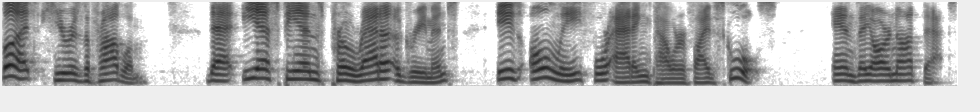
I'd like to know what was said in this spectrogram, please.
But here is the problem that ESPN's pro rata agreement is only for adding Power Five schools, and they are not that.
